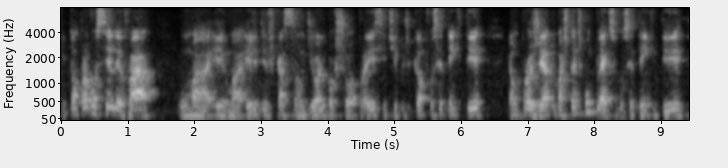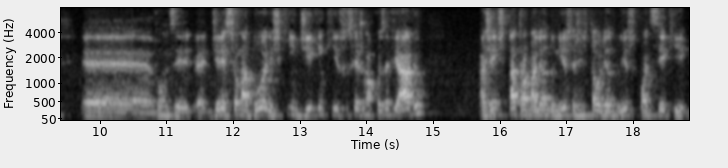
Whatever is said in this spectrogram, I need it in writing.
Então, para você levar uma, uma eletrificação de óleo offshore para esse tipo de campo, você tem que ter é um projeto bastante complexo. Você tem que ter, é, vamos dizer, é, direcionadores que indiquem que isso seja uma coisa viável. A gente está trabalhando nisso, a gente está olhando isso. Pode ser que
